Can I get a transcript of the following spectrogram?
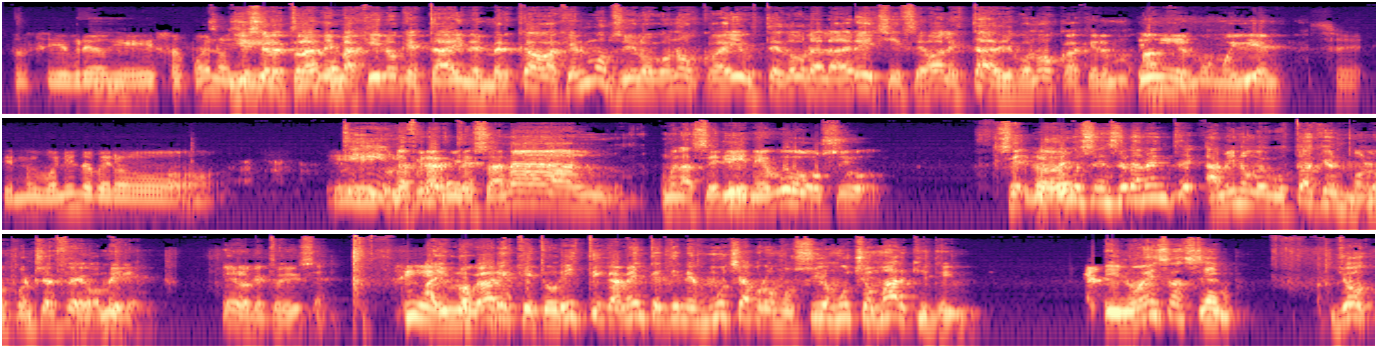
Entonces yo creo que eso es bueno. Mm. Y ese restaurante me imagino que está ahí en el mercado, Agelmó, si yo lo conozco ahí, usted dobla a la derecha y se va al estadio, conozco a Agelmó, Sí. Muy bien. Sí, muy bonito, pero... Sí, eh, una feria artesanal, una serie Sí. de negocios. Se- Lo digo sinceramente, a mí no me gustó Agelmó, lo encontré feo, mire, mire lo que estoy diciendo. Sí, Hay lugares que turísticamente tienen mucha promoción, mucho marketing, y no es así. Yo,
